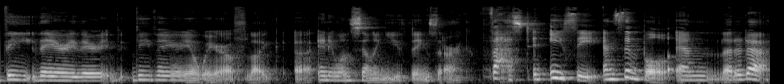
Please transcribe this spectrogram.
be very, very, be very aware of like uh, anyone selling you things that are fast and easy and simple and da da da.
